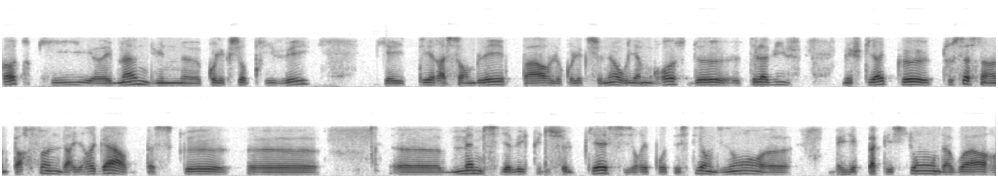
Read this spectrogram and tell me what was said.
autres qui euh, émanent d'une collection privée qui a été rassemblée par le collectionneur William Gross de Tel Aviv. Mais je dirais que tout ça, c'est un parfum d'arrière-garde, parce que même s'il n'y avait qu'une seule pièce, ils auraient protesté en disant euh, ben, il n'est pas question d'avoir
